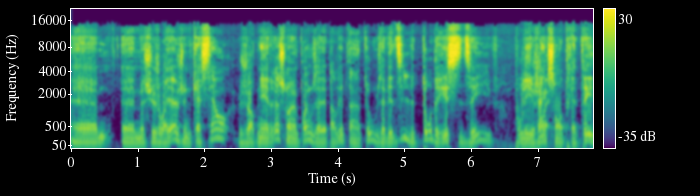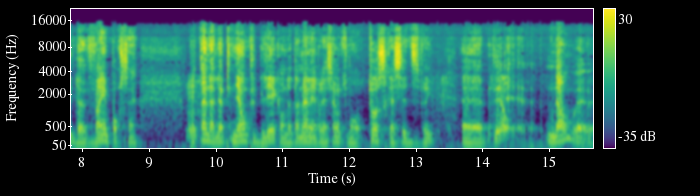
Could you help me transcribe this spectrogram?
Euh, euh, Monsieur j'ai une question. Je reviendrai sur un point que vous avez parlé tantôt. Vous avez dit le taux de récidive pour les gens qui sont traités de 20 Pourtant, dans l'opinion publique, on a tellement l'impression qu'ils vont tous récidiver. Euh, non. non. Euh,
